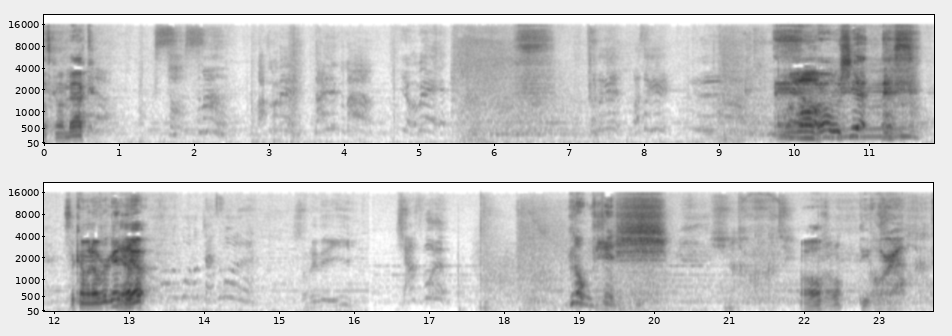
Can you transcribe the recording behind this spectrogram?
It's coming back. Damn. Oh. shit. Is it coming over again? Yep. yep. No shit. Shh. Oh, oh, the aura.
